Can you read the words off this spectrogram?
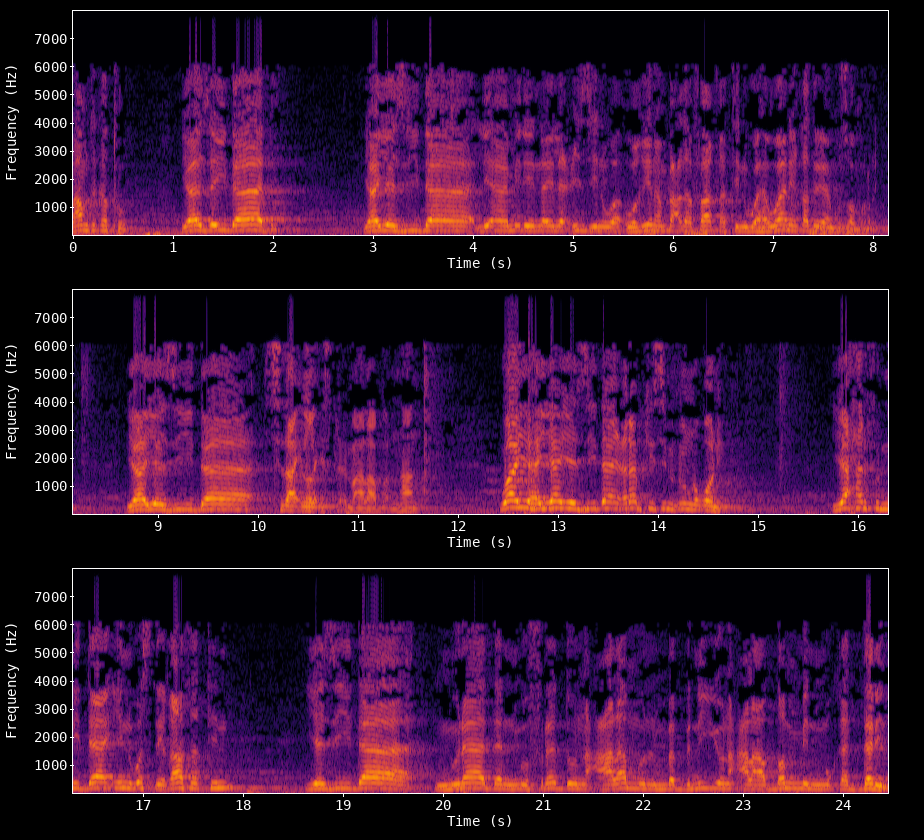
laamta ka tuub yaa zaydaad yaa yaziidaa liaamili nayla cizin wahinan bacda faaqatin wahawaanin qadrigaan ku soo marray yaa yaziidaa sidaa in la isticmaalaa bannaan waayahay yaa yaziidaa icraabkiisii muxuu noqoni yaa xarfu nidaa'in wastiqaasatin yaziidaa munaadan mufradun calamun mabniyun calaa dammin muqadarin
